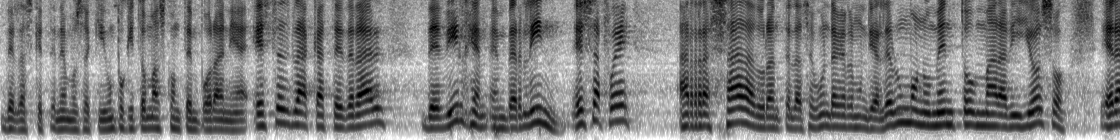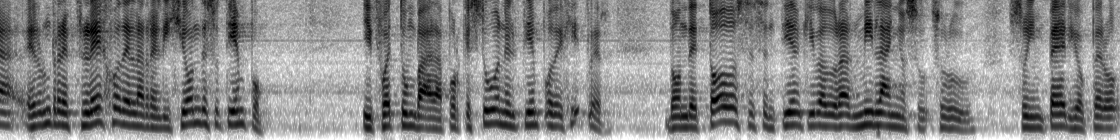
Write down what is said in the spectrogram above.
de las que tenemos aquí, un poquito más contemporánea. Esta es la Catedral de Wilhelm en Berlín. Esa fue arrasada durante la Segunda Guerra Mundial. Era un monumento maravilloso, era, era un reflejo de la religión de su tiempo. Y fue tumbada porque estuvo en el tiempo de Hitler, donde todos se sentían que iba a durar mil años su, su imperio, pero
